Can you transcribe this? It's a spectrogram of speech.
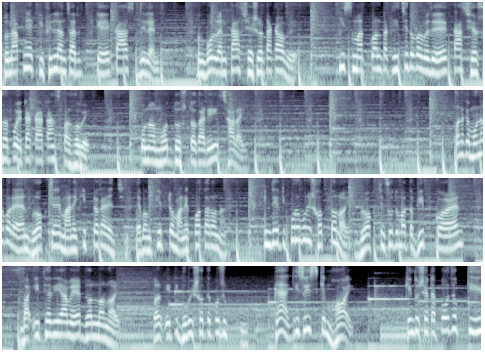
তো আপনি একটি ফ্রিল্যান্সারকে কাজ দিলেন বললেন, কাজ শেষ হলে টাকা হবে। স্মার্ট কন্ট্রাক্ট নিশ্চিত করবে যে কাজ শেষ হওয়ার পরে টাকা ট্রান্সফার হবে? কোনো মধ্যস্থকারী ছাড়াই। অনেকে মনে করেন ব্লক চেন মানে ক্রিপ্টোকারেন্সি এবং ক্রিপ্টো মানে প্রতারণা। কিন্তু এটি পুরোপুরি সত্য নয়। ব্লক চেন শুধুমাত্র ভিপ কয়েন বা ইথেরিয়ামের জন্য নয়, বরং এটি ভবিষ্যতে প্রযুক্তি। হ্যাঁ কিছু স্কিম হয়, কিন্তু সেটা প্রযুক্তির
